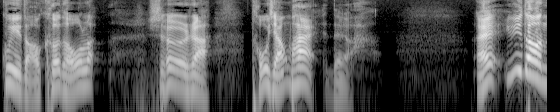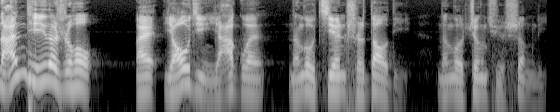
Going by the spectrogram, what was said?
跪倒磕头了，是不是啊？投降派，对吧？哎，遇到难题的时候，哎，咬紧牙关。能够坚持到底，能够争取胜利，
